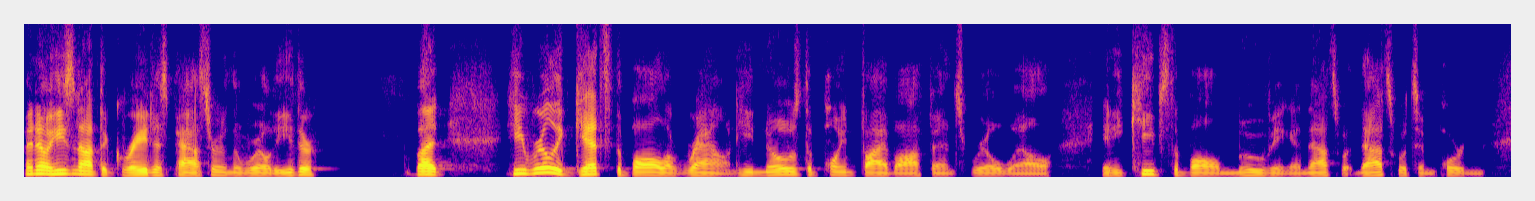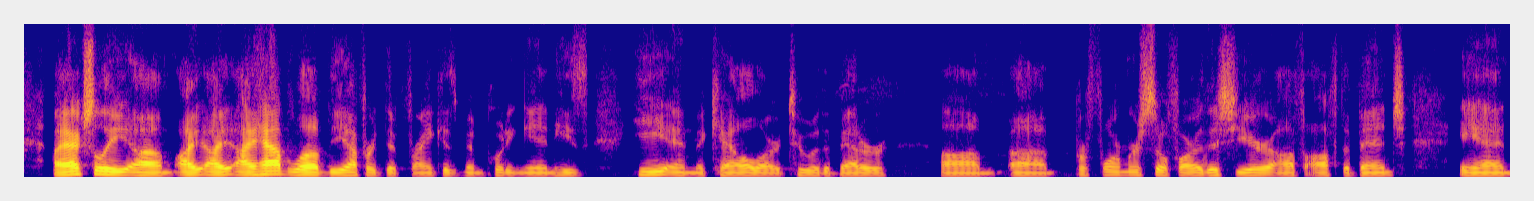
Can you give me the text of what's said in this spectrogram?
I know he's not the greatest passer in the world either, but he really gets the ball around. He knows the point five offense real well, and he keeps the ball moving, and that's what that's what's important. I actually, um, I, I, I have loved the effort that Frank has been putting in. He's he and Mikal are two of the better um, uh, performers so far this year off off the bench, and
